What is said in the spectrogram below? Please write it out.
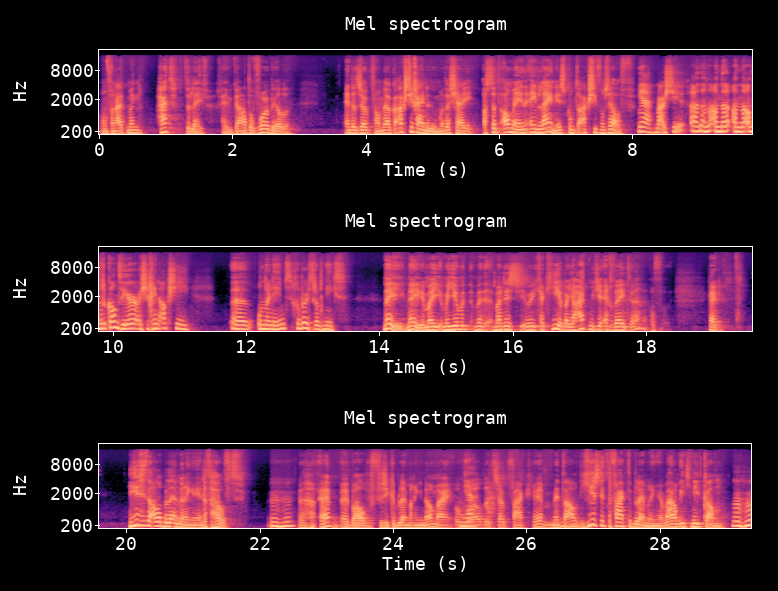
om vanuit mijn hart te leven? Geef ik een aantal voorbeelden. En dat is ook van welke actie ga je nou doen? Want als, jij, als dat allemaal in één lijn is, komt de actie vanzelf. ja, maar als je aan, aan, aan de, aan de andere kant weer, als je geen actie eh, onderneemt, gebeurt er ook niks. Nee, nee, maar, je- maar, je, maar, is, kijk, hier bij je hart moet je echt weten. Of, kijk, hier zitten alle belemmeringen in dat hoofd. Mhm. Hè, behalve fysieke belemmeringen dan, maar overal, dat is ook vaak mentaal. Hier zitten vaak de belemmeringen, waarom iets niet kan. Mhm.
